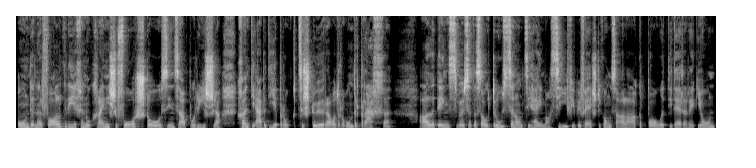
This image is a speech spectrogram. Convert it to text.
und einen erfolgreichen ukrainischen Vorstoß in Saporischia könnte eben diese Brücke zerstören oder unterbrechen. Allerdings wissen das auch draussen und sie haben massive Befestigungsanlagen gebaut in dieser Region.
